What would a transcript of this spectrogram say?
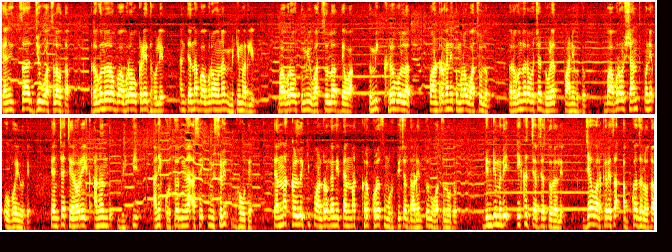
त्यांचा जीव वाचला होता. रघुनाथराव बाबुरावकडे धावले आणि त्यांना बाबुरावांना मिठी मारली. बाबुराव तुम्ही वाचवलात देवा. तुम्ही खरं बोललात. पांडुरंगाने तुम्हाला वाचवलं. रघुनाथरावाच्या डोळ्यात पाणी होतं. बाबुराव शांतपणे उभे होते. त्यांच्या चेहऱ्यावर एक आनंद भीती आणि कृतज्ञता असे मिश्रित भाव होते. त्यांना कळलं की पांडुरंगाने त्यांना खरोखरच मूर्तीच्या दाढ्यांतून वाचलं होतं. दिंडीमध्ये एकच चर्चा सुरू आली ज्या वारकऱ्याचा अपघात झाला होता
